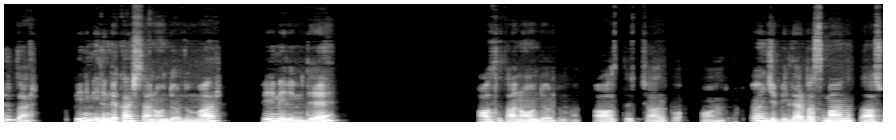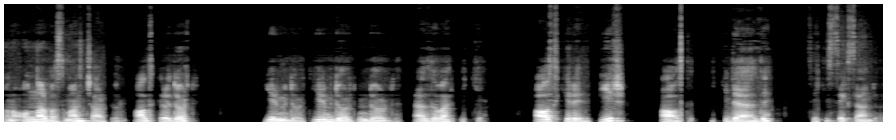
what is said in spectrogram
Çocuklar benim elimde kaç tane 14'üm var? Benim elimde 6 tane 14'üm var. 6 çarpı 14. Önce birler basamağını daha sonra onlar basamağını çarpıyorum. 6 kere 4 24. 24'ün 4'ü. Elde var 2. 6 kere 1 6. 2 de elde 8 84.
